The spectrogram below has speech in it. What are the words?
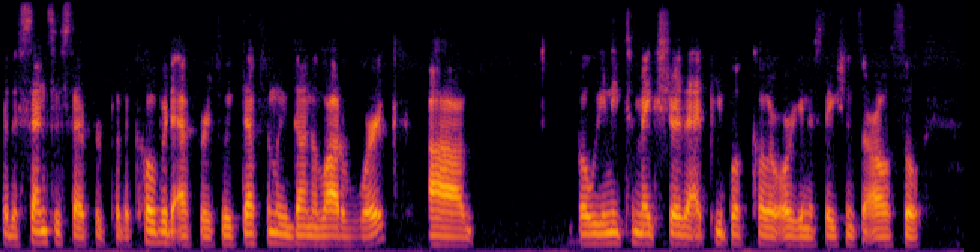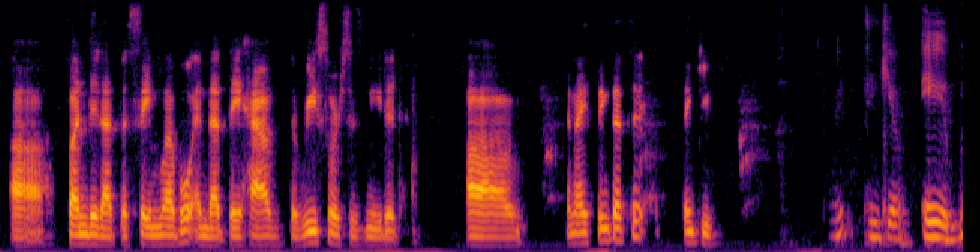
for the census effort for the covid efforts we've definitely done a lot of work um, but we need to make sure that people of color organizations are also uh, funded at the same level and that they have the resources needed um, and i think that's it thank you. Thank you abe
